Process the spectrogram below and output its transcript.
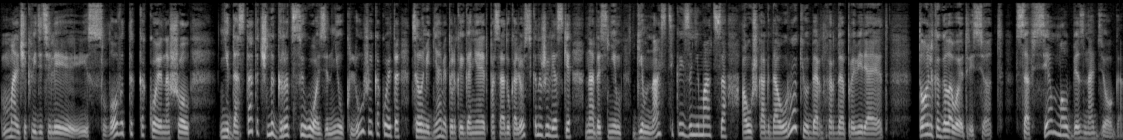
Мальчик, видите ли, и слово-то какое нашел. Недостаточно грациозен, неуклюжий какой-то, целыми днями только и гоняет по саду колесико на железке, надо с ним гимнастикой заниматься, а уж когда уроки у Бернхарда проверяет, только головой трясет, совсем, мол, безнадега.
